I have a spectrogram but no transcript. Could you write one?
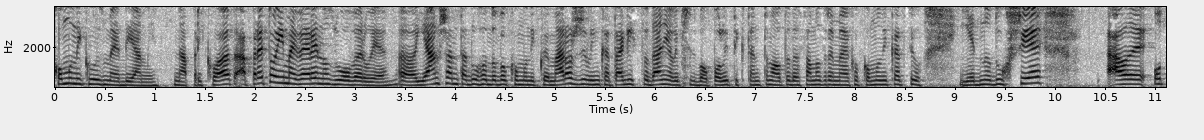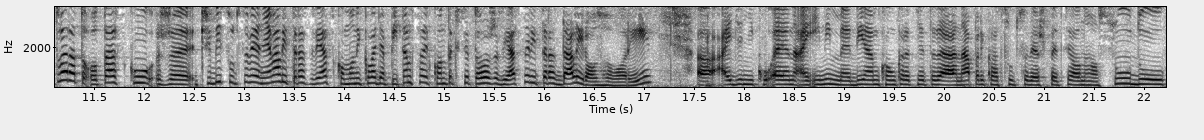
komunikujú s médiami napríklad a preto im aj verejnosť dôveruje. E, Jan Šanta dlhodobo komunikuje, Maroš Žilinka, takisto Daniel Lipšic bol politik, tento mal teda samozrejme ako komunikáciu jednoduchšie ale otvára to otázku, že či by sudcovia nemali teraz viac komunikovať a pýtam sa aj v kontexte toho, že viacerí teraz dali rozhovory aj denníku N, aj iným médiám, konkrétne teda napríklad sudcovia špeciálneho súdu.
